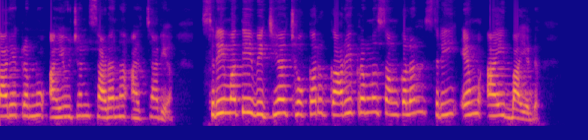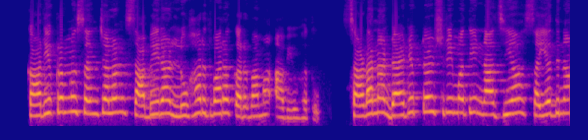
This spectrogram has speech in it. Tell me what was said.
કાર્યક્રમનું આયોજન શાળાના આચાર્ય શ્રીમતી વિજયા છોકર. કાર્યક્રમનું સંકલન શ્રી એમ આઈ બાયડ કાર્યક્રમનું સંચાલન સાબેરા લુહાર દ્વારા કરવામાં આવ્યું હતું. શાળાના ડાયરેક્ટર શ્રીમતી નાઝિયા સૈયદના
